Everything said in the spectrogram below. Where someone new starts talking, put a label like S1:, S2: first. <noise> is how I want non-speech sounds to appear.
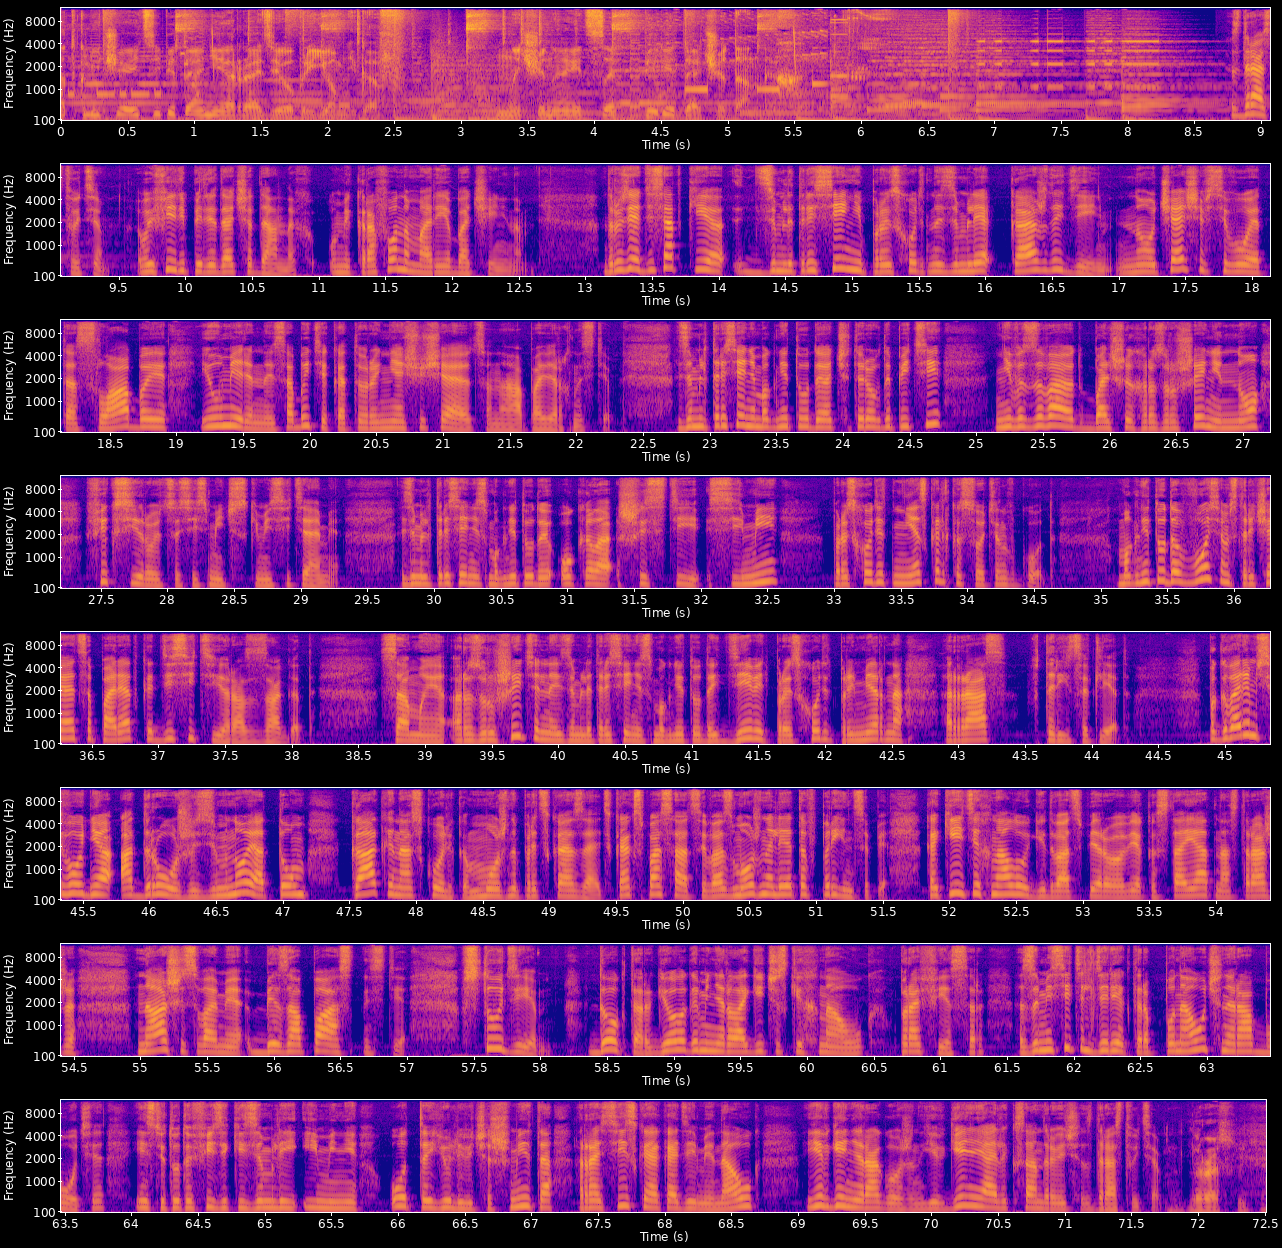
S1: отключайте питание радиоприемников. Начинается передача данных.
S2: Здравствуйте. В эфире передача данных. У микрофона Мария Баченина. Друзья, десятки землетрясений происходят на Земле каждый день, но чаще всего это слабые и умеренные события, которые не ощущаются на поверхности. Землетрясения магнитудой от 4 до 5 не вызывают больших разрушений, но фиксируются сейсмическими сетями. Землетрясение с магнитудой около 6-7 происходит несколько сотен в год. Магнитуда 8 встречается порядка 10 раз за год. Самые разрушительные землетрясения с магнитудой 9 происходят примерно раз в 30 лет. Поговорим сегодня о дрожи земной, о том, как и насколько можно предсказать, как спасаться, и возможно ли это в принципе, какие технологии 21 века стоят на страже нашей с вами безопасности. В студии доктор геолого-минералогических наук, профессор, заместитель директора по научной работе Института физики Земли имени Отто Юлевича Шмидта Российской Академии Наук Евгений Рогожин. Евгений Александрович, здравствуйте.
S3: Здравствуйте.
